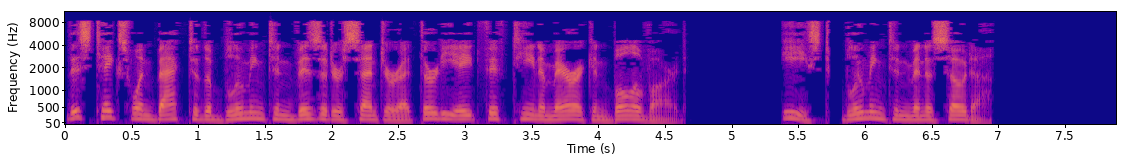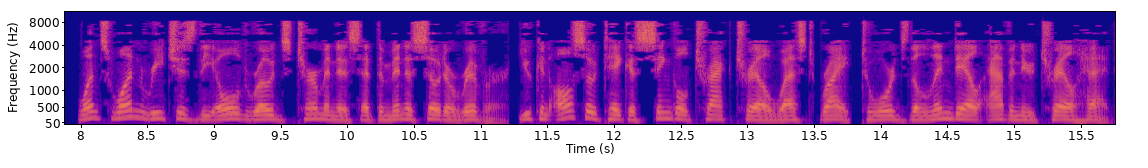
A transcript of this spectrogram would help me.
This takes one back to the Bloomington Visitor Center at 3815 American Boulevard. East, Bloomington, Minnesota. Once one reaches the old road's terminus at the Minnesota River, you can also take a single-track trail west right towards the Lyndale Avenue trailhead.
